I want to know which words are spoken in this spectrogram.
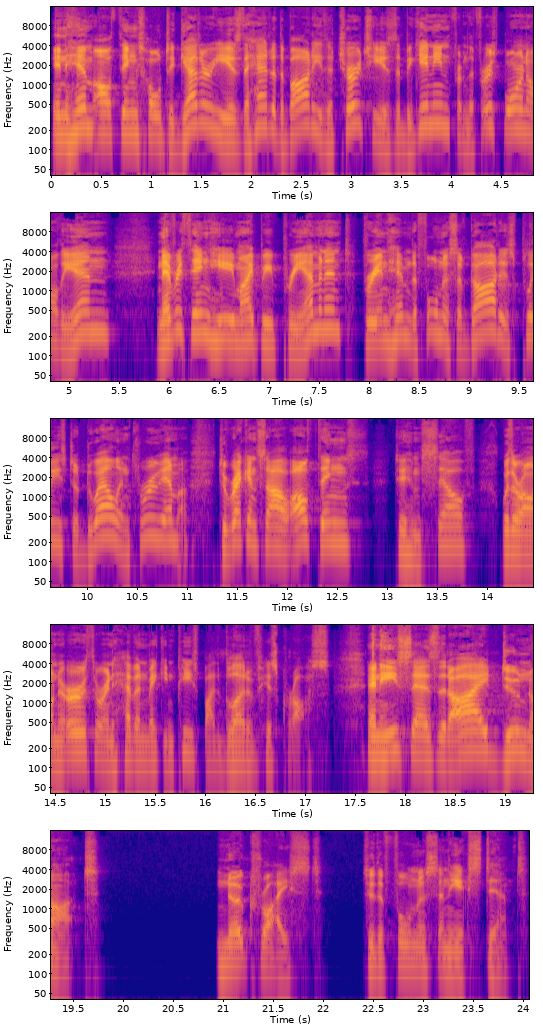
in him all things hold together. He is the head of the body, the church. He is the beginning from the firstborn all the end. In everything he might be preeminent, for in him the fullness of God is pleased to dwell, and through him to reconcile all things to himself, whether on earth or in heaven, making peace by the blood of his cross. And he says that I do not know Christ to the fullness and the extent.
